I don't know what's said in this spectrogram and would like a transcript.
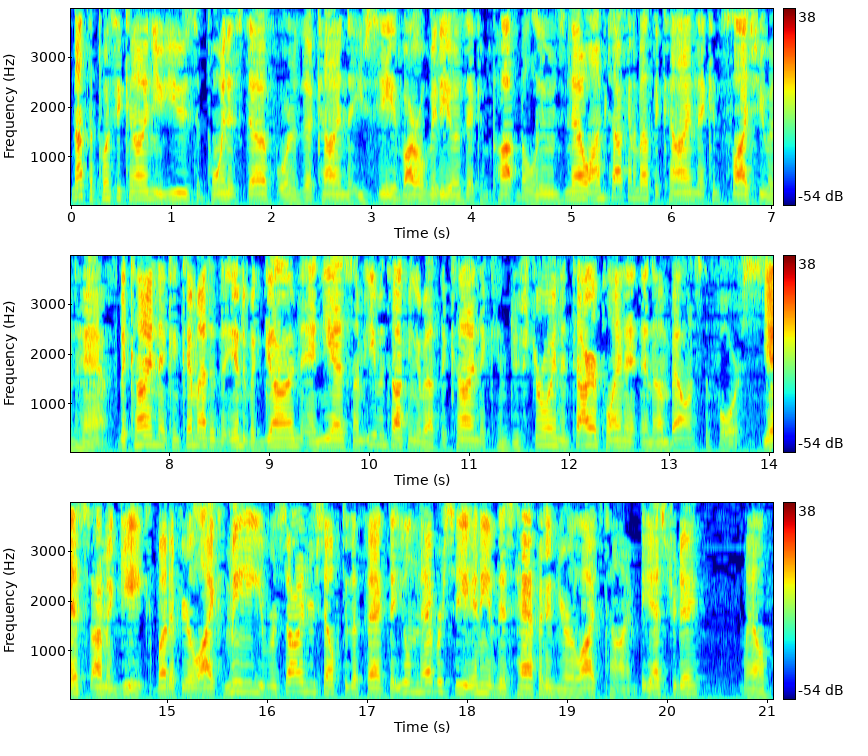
Not the pussy kind you use to point at stuff or the kind that you see in viral videos that can pop balloons. No, I'm talking about the kind that can slice you in half. The kind that can come out of the end of a gun, and yes, I'm even talking about the kind that can destroy an entire planet and unbalance the force. Yes, I'm a geek, but if you're like me, you've resigned yourself to the fact that you'll never see any of this happen in your lifetime. Yesterday, well,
